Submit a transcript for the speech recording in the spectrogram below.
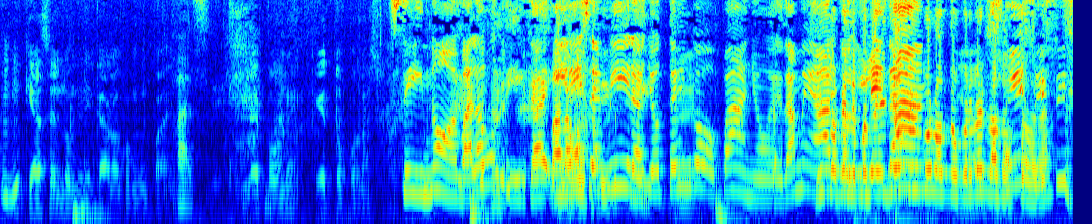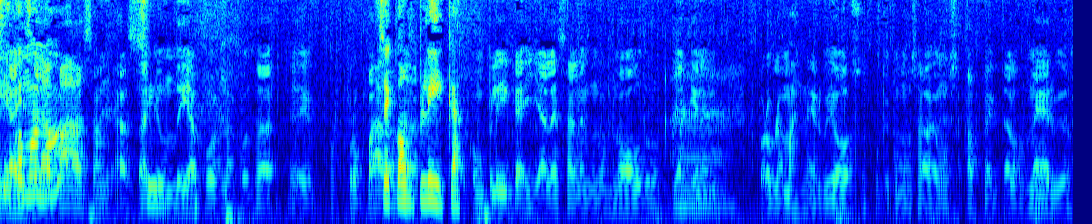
¿Y qué hace el dominicano con un paño? Ah, Le pone que toconazo. Sí, no, va a la botica y dice, mira, yo tengo paño, eh, dame algo. Porque le ponen le los nombres, ¿verdad, doctora? Sí, sí, sí, y ahí se la pasan hasta que un día, pues, la cosa eh, se complica. se complica y ya le salen unos nódulos, ya ah. tienen problemas nerviosos, porque como sabemos afecta a los nervios.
